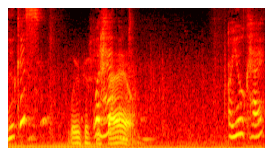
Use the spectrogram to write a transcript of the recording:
Lucas? Lucas What is happened? down. Are you okay?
